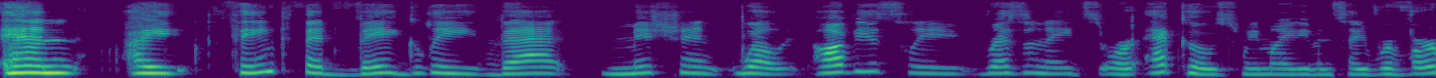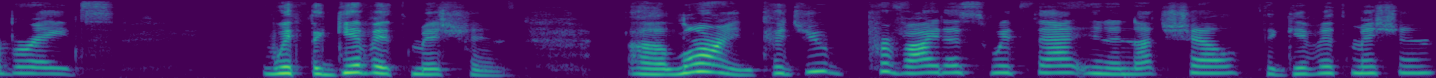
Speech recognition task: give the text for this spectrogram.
And I think that vaguely that mission, well, it obviously resonates or echoes, we might even say, reverberates with the Giveth mission. Uh, Lauren, could you provide us with that in a nutshell, the Giveth mission?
